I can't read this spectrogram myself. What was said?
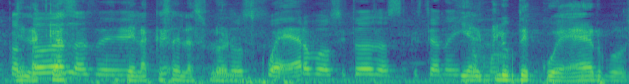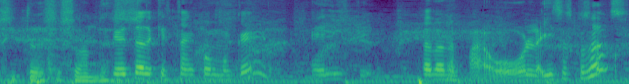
con de la, todas casa, las de, de la Casa de las Flores. los cuervos y todas las que están ahí. y el como- Club de Cuervos y todas esas ondas. Ahorita que están como, ¿qué? Élite. Dana Paola y esas cosas.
